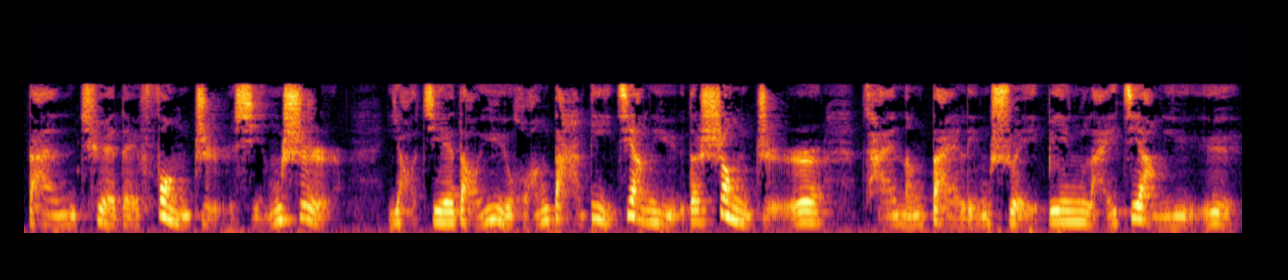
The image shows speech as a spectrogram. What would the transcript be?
但却得奉旨行事。”要接到玉皇大帝降雨的圣旨，才能带领水兵来降雨。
